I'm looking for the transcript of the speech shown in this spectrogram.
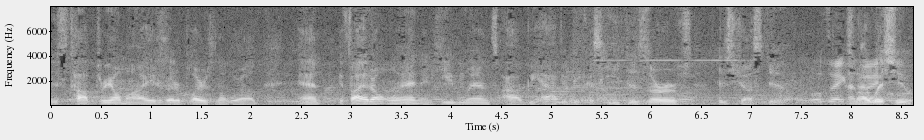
is top three Omaha 8 better players in the world. And if I don't win and he wins, I'll be happy because he deserves his just due. Well, thanks, And I wish you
